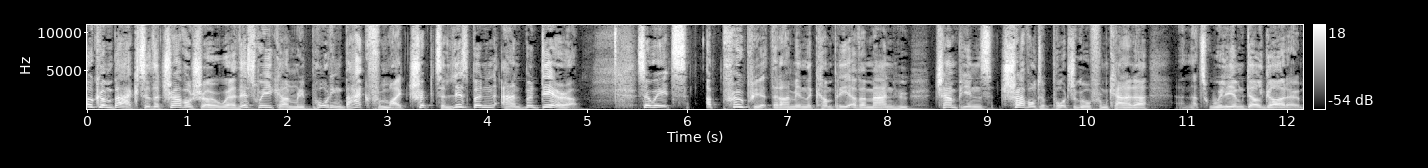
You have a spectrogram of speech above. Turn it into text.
Welcome back to the Travel Show, where this week I'm reporting back from my trip to Lisbon and Madeira. So it's appropriate that I'm in the company of a man who champions travel to Portugal from Canada, and that's William Delgado.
